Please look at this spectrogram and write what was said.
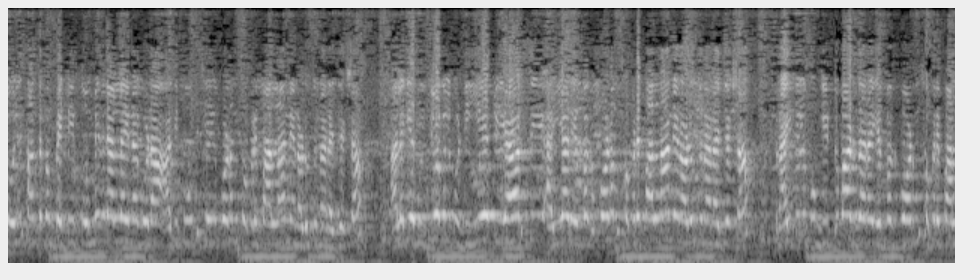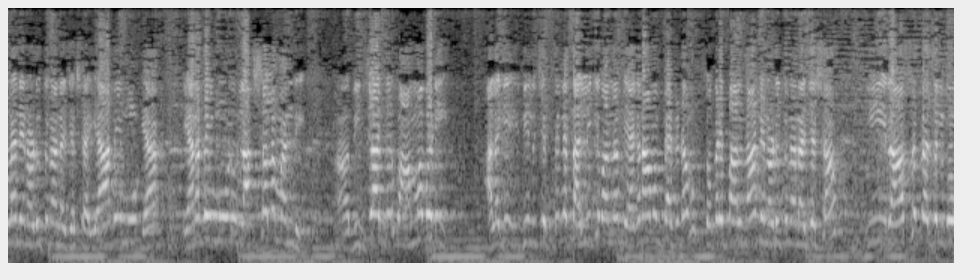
తొలి సంతకం పెట్టి తొమ్మిది నెలలైనా కూడా అది పూర్తి చేయకపోవడం సుపరిపాలన నేను అడుగుతున్నాను అధ్యక్ష. అలాగే ఉద్యోగులకు డిఏ పిఆర్సీ ఐఆర్ ఇవ్వకపోవడం సుపరిపాలన నేను అడుగుతున్నాను అధ్యక్ష. రైతులకు గిట్టుబాటు ధర ఇవ్వకపోవడం సుపరిపాలన నేను అడుగుతున్నాను అధ్యక్ష. యాభై ఎనభై మూడు లక్షల మంది విద్యార్థులకు అమ్మఒడి అలాగే వీళ్ళు చెప్పిన తల్లికి వందనం ఎగనామం పెట్టడం సుపరిపాలన నేను అడుగుతున్నాను అధ్యక్ష. ఈ రాష్ట్ర ప్రజలకు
